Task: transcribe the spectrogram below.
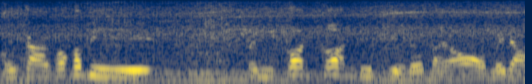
ตรงกลางเขาก็มีเป็นก้อนก้อนดินอยู่ตรงสายอ้อไม่ได้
